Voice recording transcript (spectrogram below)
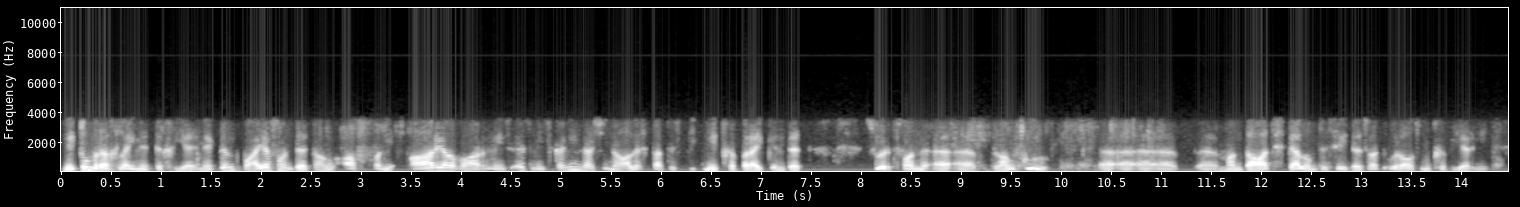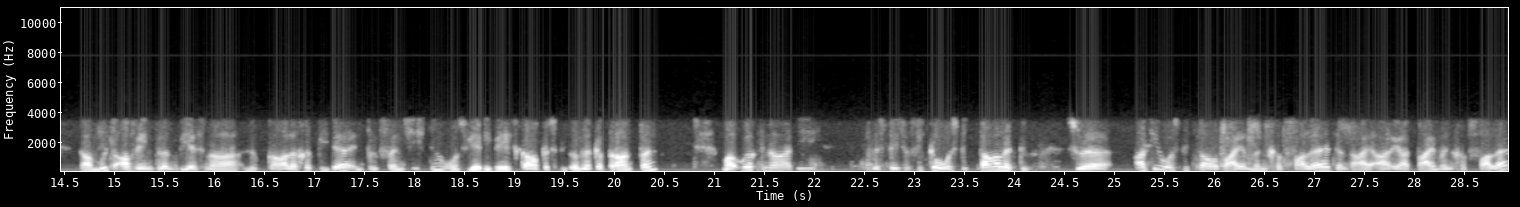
net om riglyne te gee en ek dink baie van dit hang af van die area waar mens is. Mens kan nie nasionale statistiek net gebruik en dit soort van 'n uh, 'n uh, blanko 'n uh, 'n uh, 'n uh, uh, mandaat stel om te sê dis wat oral moet gebeur nie. Daar moet afwenteling wees na lokale gebiede en provinsies toe. Ons weet die Weskaap is op die oomblik 'n brandpunt, maar ook na die spesifieke hospitale toe. So as die hospitaal baie min gevalle het en daai area het baie min gevalle,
